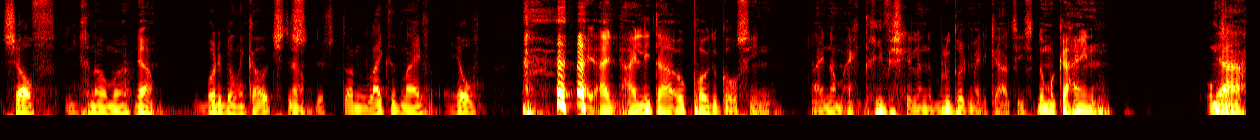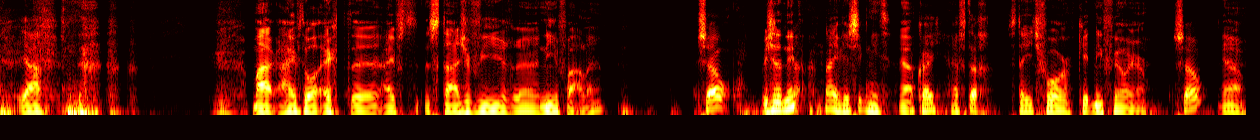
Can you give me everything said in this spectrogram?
zelf ingenomen Ja. bodybuilding coach. Dus, Ja. dus dan lijkt het mij heel... hij, hij, hij liet daar ook protocols zien. Hij nam echt drie verschillende bloeddrukmedicaties door elkaar heen. Om ja, te- ja, maar hij heeft wel echt, eh, hij heeft stage 4 eh nierfalen. hè? zo. Wist je dat niet? Ja, nee, wist ik niet. Ja. Oké, heftig. Stage 4, kidney failure. Zo, Ja,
